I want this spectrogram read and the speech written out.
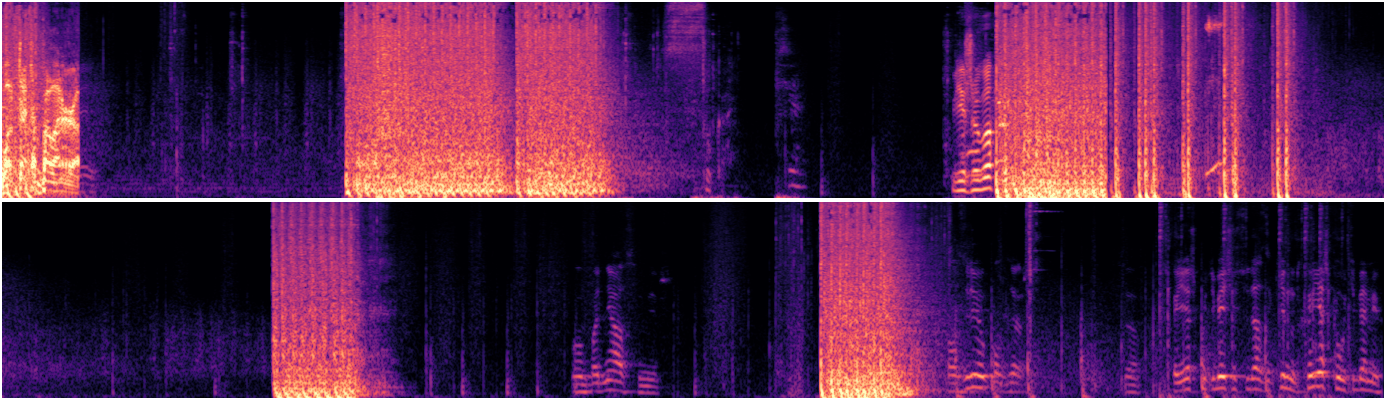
Вот это поворот! Сука. Вижу его. Он поднялся, Миш. Ползри, уползешь. Все. Хаешку тебе сейчас сюда закинут. Хаешка у тебя, Мих.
